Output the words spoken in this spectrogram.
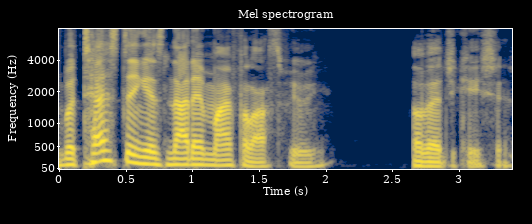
but testing is not in my philosophy of education.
